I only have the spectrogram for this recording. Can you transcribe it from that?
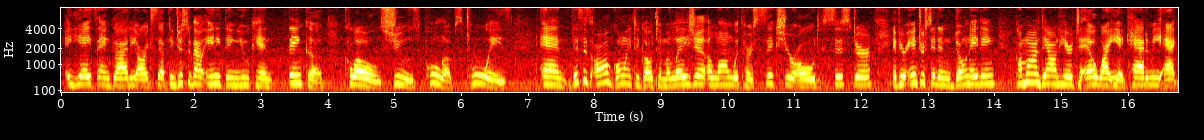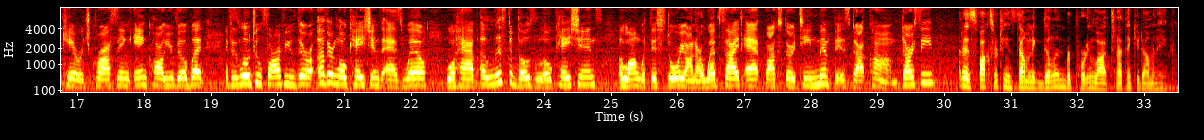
Yates and Gotti are accepting just about anything you can think of clothes, shoes, pull ups, toys. And this is all going to go to Malaysia along with her six year old sister. If you're interested in donating, come on down here to LYE Academy at Carriage Crossing in Collierville. But if it's a little too far for you, there are other locations as well. We'll have a list of those locations along with this story on our website at fox13memphis.com. Darcy? That is Fox 13's Dominic Dillon reporting live tonight. Thank you, Dominique.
